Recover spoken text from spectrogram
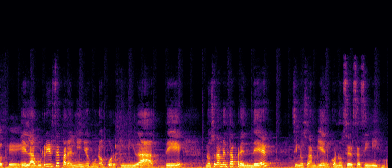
Ok. El aburrirse para el niño es una oportunidad de no solamente aprender, sino también conocerse a sí mismo.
